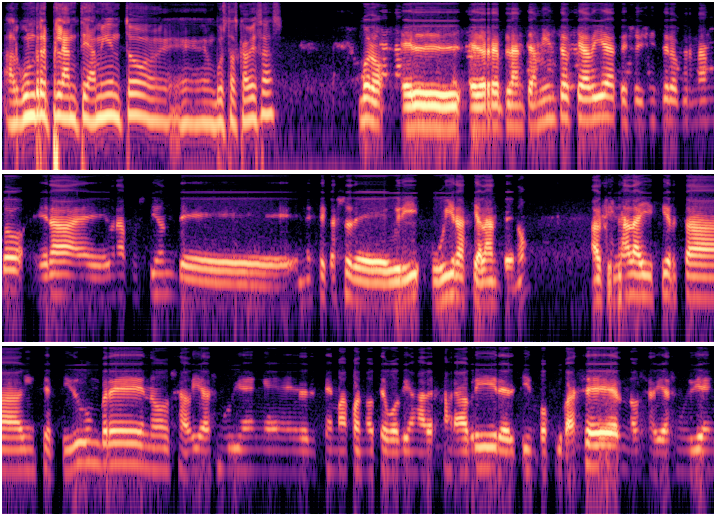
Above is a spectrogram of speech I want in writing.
algún replanteamiento en vuestras cabezas? Bueno, el, replanteamiento que había, te soy sincero Fernando, era eh, una cuestión de, en este caso, de huir, hacia adelante, ¿no? Al final hay cierta incertidumbre, no sabías muy bien el tema cuando te volvían a dejar abrir, el tiempo que iba a ser, no sabías muy bien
